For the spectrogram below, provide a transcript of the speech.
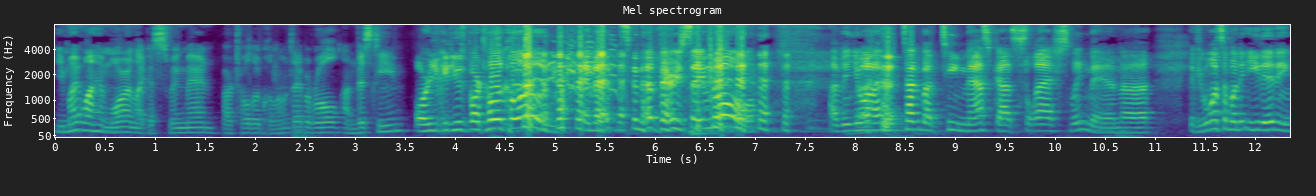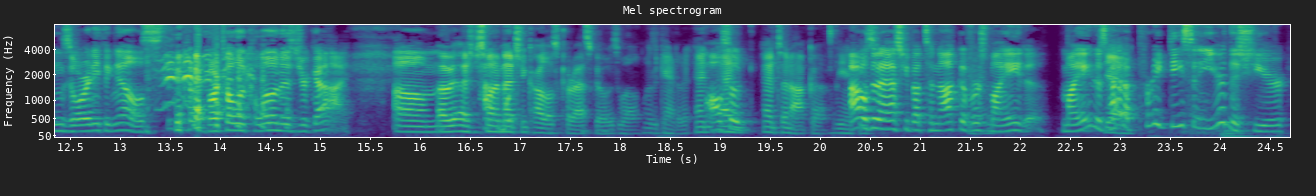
You might want him more in like a swingman Bartolo Colon type of role on this team. Or you could use Bartolo Colon in that in that very same role. I mean, you want to talk about team mascot slash swingman. Uh, if you want someone to eat innings or anything else, Bartolo Colon is your guy. Um, I, just want to mention Carlos Carrasco as well as a candidate, and Also- and, and Tanaka. I was going to ask you about Tanaka versus Maeda. Maeda's had a pretty decent year this year.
